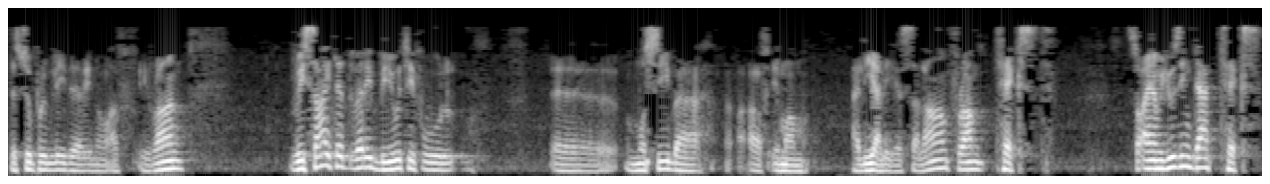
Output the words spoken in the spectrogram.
the supreme leader, you know, of Iran, recited very beautiful uh, musibah of Imam Ali alayhi salam from text. So I am using that text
